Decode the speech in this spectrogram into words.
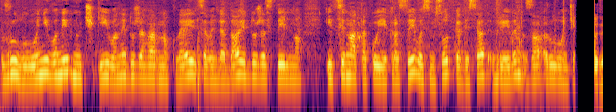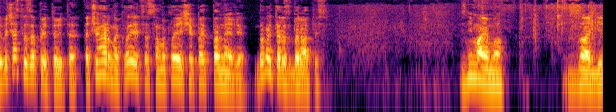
в рулоні, вони гнучкі, вони дуже гарно клеються, виглядають дуже стильно. І ціна такої краси 850 гривень за рулончик. Друзі, ви часто запитуєте, а чи гарно клеїться самоклеючі пет-панелі? Давайте розбиратись. Знімаємо ззаді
